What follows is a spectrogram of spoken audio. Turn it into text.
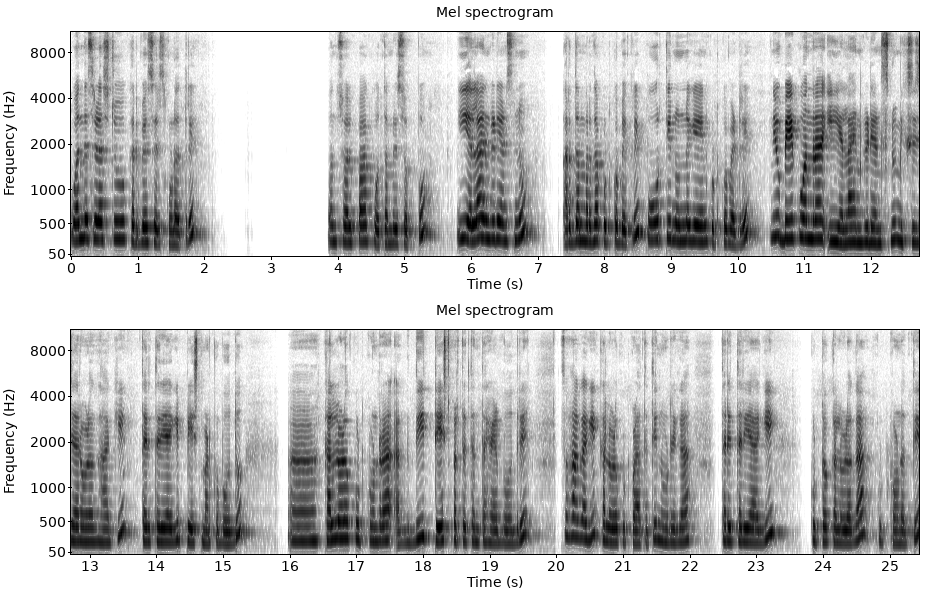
ಒಂದು ಎಸಳಷ್ಟು ಕರಿಬೇವು ಸೇರಿಸ್ಕೊಳತ್ರಿ ಒಂದು ಸ್ವಲ್ಪ ಕೊತ್ತಂಬರಿ ಸೊಪ್ಪು, ಈ ಎಲ್ಲ ಇಂಗ್ರೀಡಿಯೆಂಟ್ಸ್ನು ಅರ್ಧಂಬರ್ಧ ಕುಟ್ಕೋಬೇಕ್ರಿ. ಪೂರ್ತಿ ನುಣ್ಣಗೆ ಏನು ಕುಟ್ಕೋಬೇಡ್ರಿ. ನೀವು ಬೇಕು ಅಂದ್ರೆ ಈ ಎಲ್ಲ ಇಂಗ್ರೀಡಿಯೆಂಟ್ಸ್ನು ಮಿಕ್ಸಿ ಜಾರ್ ಒಳಗೆ ಹಾಕಿ ತರಿ ತರಿಯಾಗಿ ಪೇಸ್ಟ್ ಮಾಡ್ಕೋಬೋದು. ಕಲ್ಲೊಳಗೆ ಕುಟ್ಕೊಂಡ್ರೆ ಅಗದಿ ಟೇಸ್ಟ್ ಬರ್ತೈತೆ ಅಂತ ಹೇಳ್ಬೋದು ರೀ ಸೊ ಹಾಗಾಗಿ ಕಲ್ಲೊಳಗೆ ಕುಟ್ಕೊಳತ್ತೈತಿ. ನೋಡ್ರಿಗ ತರಿ ತರಿಯಾಗಿ ಕುಟ್ಟೋ ಕಲ್ಲೊಳಗೆ ಕುಟ್ಕೊಂಡತ್ತಿ.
